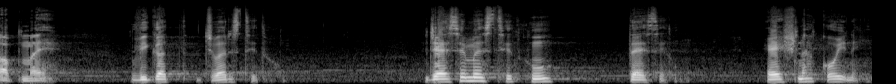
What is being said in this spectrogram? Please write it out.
अब मैं विगत ज्वर स्थित हूँ। जैसे मैं स्थित हूँ, तैसे हूँ। ऐसा कोई नहीं।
